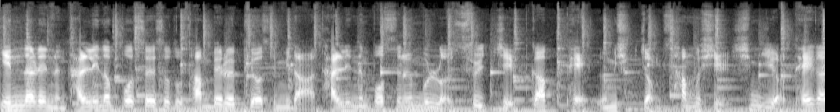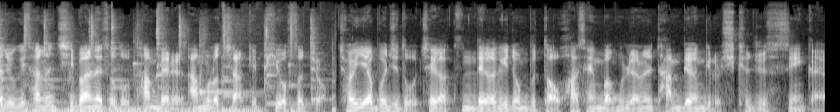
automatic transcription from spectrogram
옛날에는 달리는 버스에서도 담배를 피웠습니다. 달리는 버스는 물론 술집, 카페, 음식점, 사무실, 심지어 대가족이 사는 집안에서도 담배를 아무렇지 않게 피웠었죠. 저희 아버지도 제가 군대 가기 전부터 화생방 훈련을 담배 연기로 시켜주셨으니까요.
